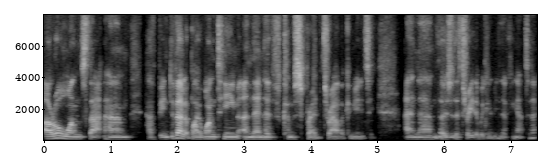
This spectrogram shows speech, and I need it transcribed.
are all ones that um, have been developed by one team and then have kind of spread throughout the community. And um, those are the three that we're going to be looking at today.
